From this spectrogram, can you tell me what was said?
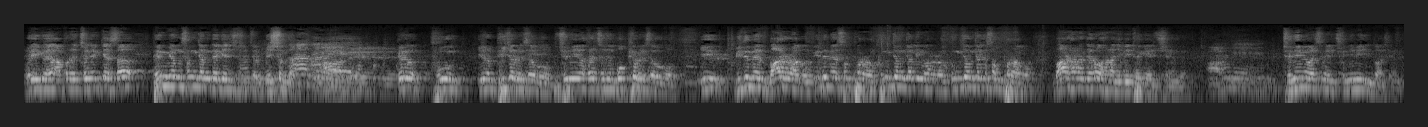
우리 그 앞으로 주님께서 100명 성장되게 해주실 줄 믿습니다. 아, 네. 그리고 부흥, 이런 비전을 세우고, 주님이 가르쳐준 목표를 세우고, 이 믿음의 말을 하고, 믿음의 선포를 하고, 긍정적인 말을 하고, 긍정적인 선포를 하고, 말하는 대로 하나님이 되게 해주시는 거예요. 아, 네. 아멘. 주님이 말씀해 주님이 인도하시는 거예요.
